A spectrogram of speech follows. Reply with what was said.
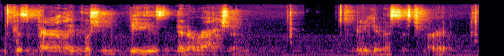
Because apparently pushing B is an interaction. And you get an assist for it.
